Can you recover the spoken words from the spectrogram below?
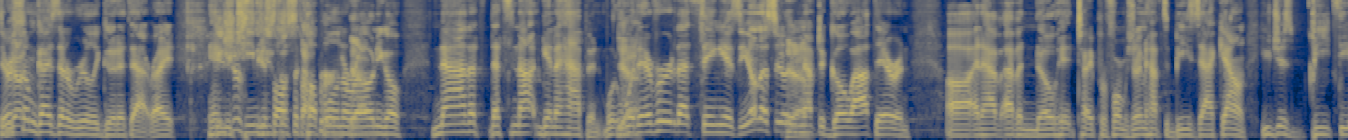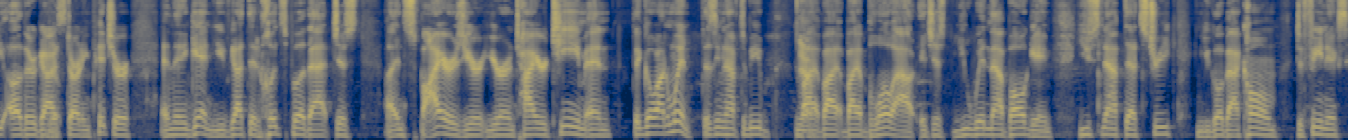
There We are got- some guys that are really good at that, right? And your just- team just lost a couple in a Yeah. row, and you go, "Nah, that's that's not gonna happen." Wh- Yeah. Whatever that thing is, you don't necessarily even have to go out there and uh, and have have a no hit type performance. You don't even have to be Zac Gallen. You just beat the other guy's Yep. starting pitcher, and then again, you've got that chutzpah that just uh, inspires your your entire team, and they go out and win. Doesn't even have to be Yeah. by, by by a blowout. It's just you win that ball game, you snap that streak, and you go back home to Phoenix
